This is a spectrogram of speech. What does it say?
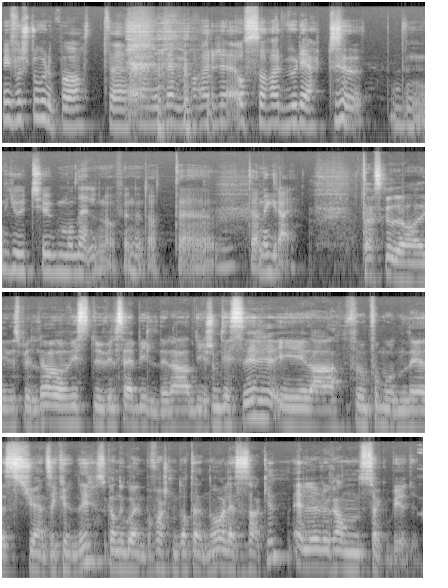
vi får stole på at de har, også har vurdert YouTube-modellen og funnet at den er grei. Takk skal du ha, Iris Bilde. Og hvis du vil se bilder av dyr som tisser i da, formodentlig 21 sekunder, så kan du gå inn på forskning.no og lese saken, eller du kan søke på YouTube.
